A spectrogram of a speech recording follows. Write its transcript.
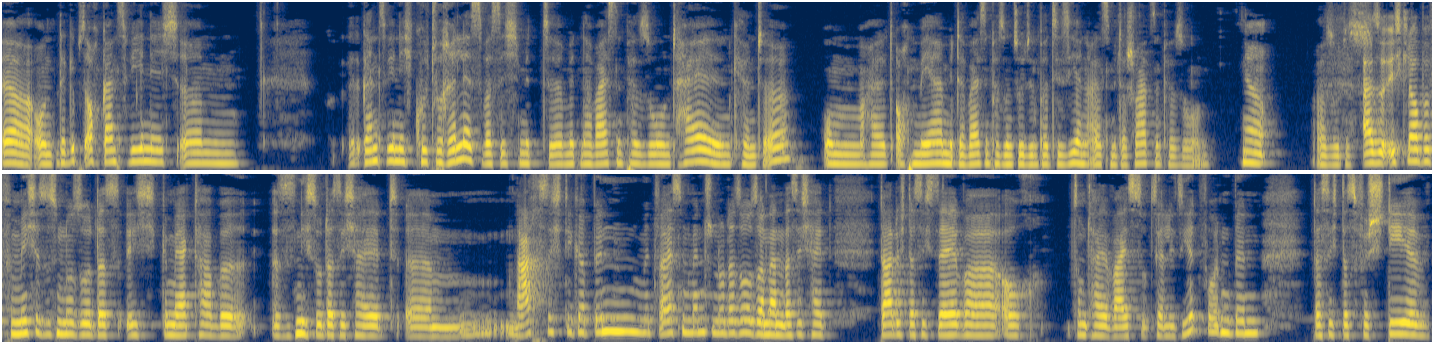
Ja, und da gibt's auch ganz wenig, ähm, ganz wenig kulturelles, was ich mit äh, mit einer weißen Person teilen könnte, um halt auch mehr mit der weißen Person zu sympathisieren als mit der schwarzen Person. Ja. Also das. Also ich glaube, für mich ist es nur so, dass ich gemerkt habe, es ist nicht so, dass ich halt ähm, nachsichtiger bin mit weißen Menschen oder so, sondern dass ich halt dadurch, dass ich selber auch zum Teil weiß sozialisiert worden bin, dass ich das verstehe,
